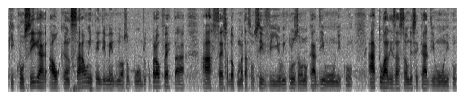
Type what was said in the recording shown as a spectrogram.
que consiga alcançar o entendimento do nosso público para ofertar acesso à documentação civil, inclusão no CAD único, a atualização desse CAD único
